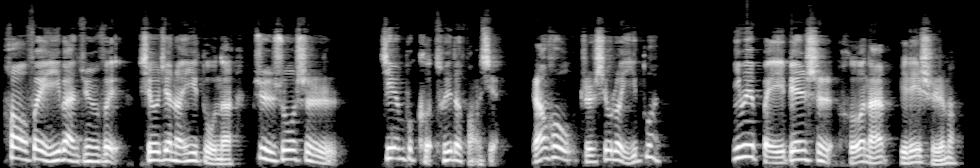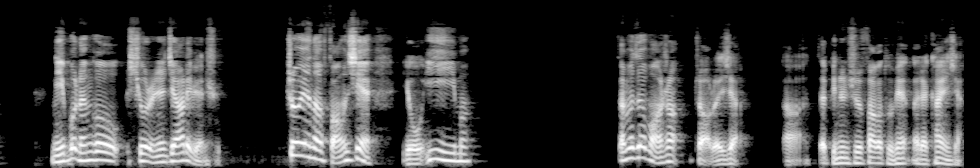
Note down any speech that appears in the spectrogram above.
耗费一半军费修建了一堵呢，据说是坚不可摧的防线。然后只修了一段，因为北边是河南、比利时嘛，你不能够修人家家里边去。这样的防线有意义吗？咱们在网上找了一下啊，在评论区发个图片，大家看一下，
